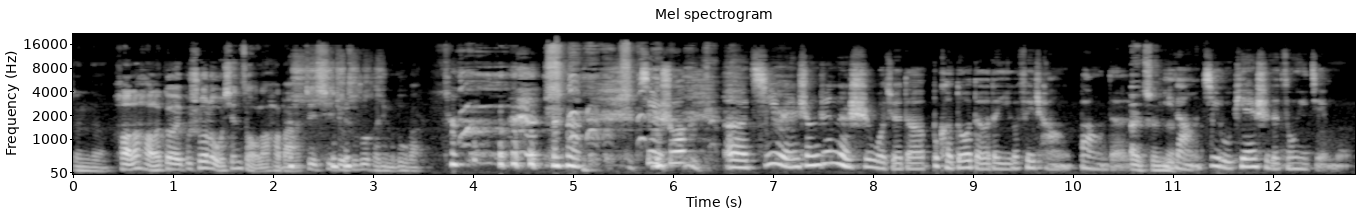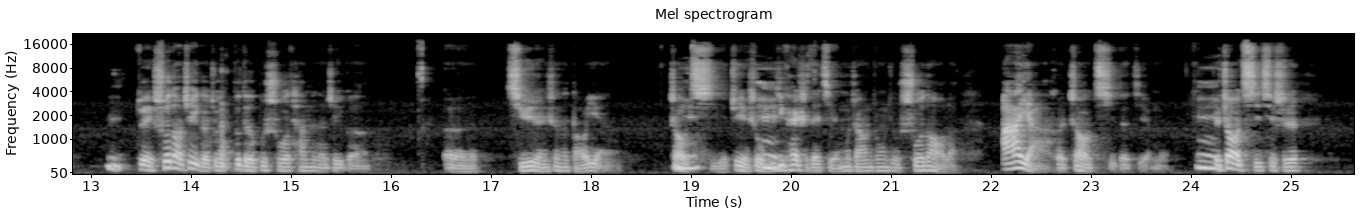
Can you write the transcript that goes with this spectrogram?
真的，好了好了，各位不说了，我先走了，好吧？这期就猪猪和你们录吧。所以说，呃，《奇遇人生》真的是我觉得不可多得的一个非常棒的一档纪录片式的综艺节目。对，说到这个，就不得不说他们的这个，呃，《奇遇人生》的导演赵嗯。琦，这也是我们嗯。一开始在节目当中就说到了阿雅和赵琦的节目。嗯。就嗯赵琦其实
